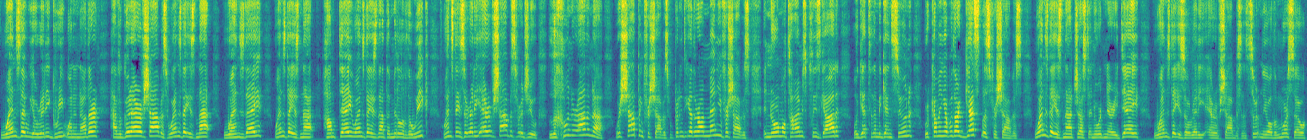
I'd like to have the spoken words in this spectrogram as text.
Wednesday, we already greet one another. Have a good Erev Shabbos. Wednesday is not Wednesday. Wednesday is not hump day. Wednesday is not the middle of the week. Wednesday is already Erev Shabbos for a Jew. Lechu Neranenah. We're shopping for Shabbos. We're putting together our menu for Shabbos. In normal times, please God, we'll get to them again soon. We're coming up with our guest list for Shabbos. Wednesday is not just an ordinary day. Wednesday is already Erev Shabbos, and certainly all the more so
